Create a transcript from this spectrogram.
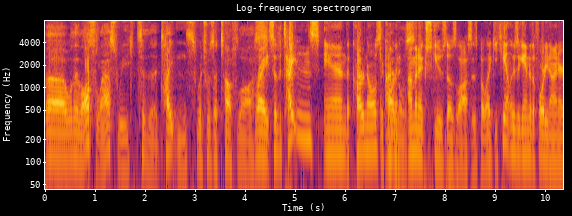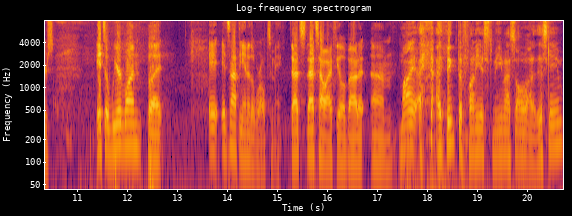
Uh, well, they lost last week to the Titans, which was a tough loss. Right. So the Titans and the Cardinals. The Cardinals. I'm going to excuse those losses, but like you can't lose a game to the 49ers. It's a weird one, but it, it's not the end of the world to me. That's that's how I feel about it. Um, My, I think the funniest meme I saw out of this game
